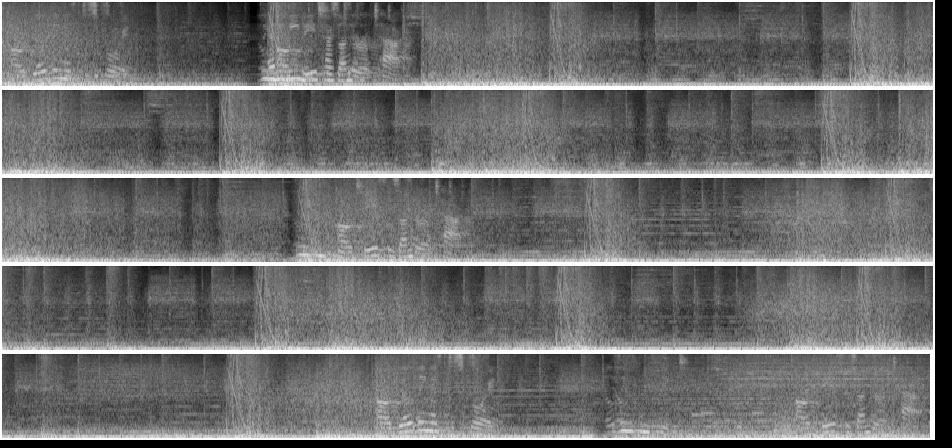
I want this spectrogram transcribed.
Our building is destroyed. Enemy base is under attack. Is under attack.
